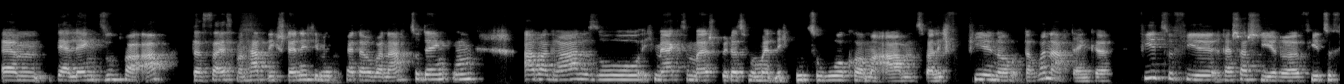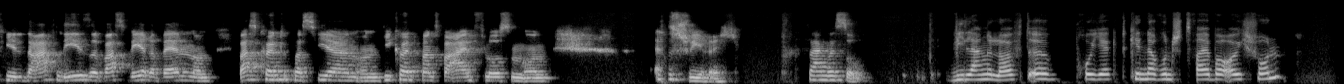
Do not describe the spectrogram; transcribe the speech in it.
ähm, der lenkt super ab. Das heißt, man hat nicht ständig die Möglichkeit, darüber nachzudenken. Aber gerade so, ich merke zum Beispiel, dass ich im Moment nicht gut zur Ruhe komme abends, weil ich viel noch darüber nachdenke viel zu viel recherchiere, viel zu viel nachlese, was wäre, wenn und was könnte passieren und wie könnte man es beeinflussen. Und es ist schwierig, sagen wir es so. Wie lange läuft äh, Projekt Kinderwunsch 2 bei euch schon?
